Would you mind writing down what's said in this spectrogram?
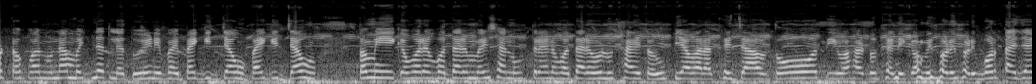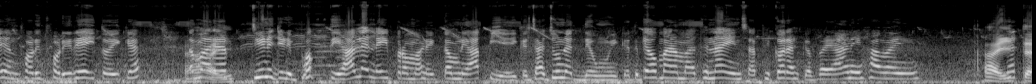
અટકવાનું નામ જ નથી લેતું. એની ભાઈ, ભાગી જ જાઉં, ભાગી જ જાઉં. તમે એ કે વરે વધારે મરસાનું ઉતરે ને વધારે ઓલું થાય, તો રૂપિયાવાળા થઈ જાવ તો તે હાટું થઈને કમી થોડી થોડી બળતા જાય ને થોડી થોડી રહી તો એ કે. તમારે ઝીણી ઝીણી ભક્તિ હાલે ને એ પ્રમાણે તમને આપીએ કે જાજુ ને જ દેવું કે તે અમારા માથે ના ઇન્સાફી કરે કે ભાઈ આણી હાવાય હા ઈ તો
